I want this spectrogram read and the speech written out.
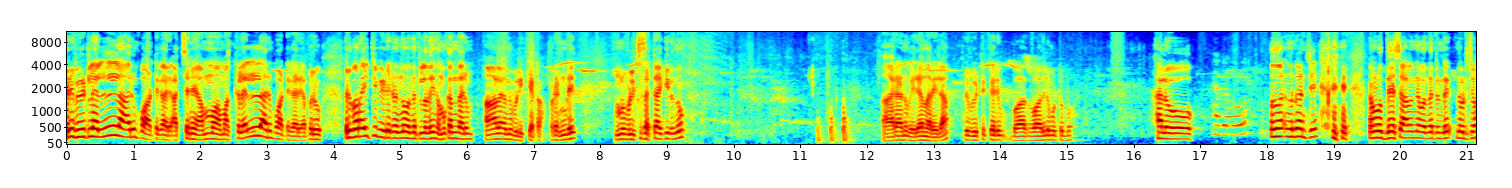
ഒരു വീട്ടിലെല്ലാവരും പാട്ടുകാർ അച്ഛന് അമ്മ മക്കൾ എല്ലാവരും പാട്ടുകാർ അപ്പോൾ ഒരു ഒരു വെറൈറ്റി വീഡിയോ ഒന്ന് വന്നിട്ടുള്ളത് നമുക്ക് എന്തായാലും ആളെ ഒന്ന് വിളിക്കട്ടോ. അവിടെ ഉണ്ട്. നമ്മൾ വിളിച്ച് സെറ്റാക്കിയിരുന്നു ആരാണ് വരിക എന്നറിയില്ല. ഒരു വീട്ടിൽ കയറി വാതിൽ മുട്ടുമ്പോൾ ഹലോ ഹലോ ഒന്ന് ഇങ്ങോട്ട് കാണിച്ചേ. നമ്മൾ ഉദ്ദേശിച്ച ആൾ തന്നെ വന്നിട്ടുണ്ട്. ഇത് പിടിച്ചോ.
